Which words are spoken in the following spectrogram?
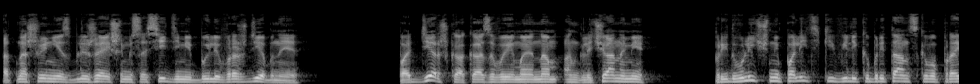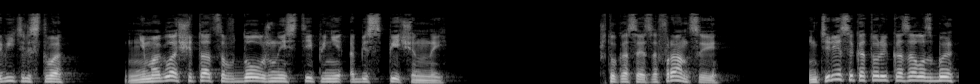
Отношения с ближайшими соседями были враждебные. Поддержка, оказываемая нам англичанами, при двуличной политике великобританского правительства не могла считаться в должной степени обеспеченной. Что касается Франции, интересы которой, казалось бы,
